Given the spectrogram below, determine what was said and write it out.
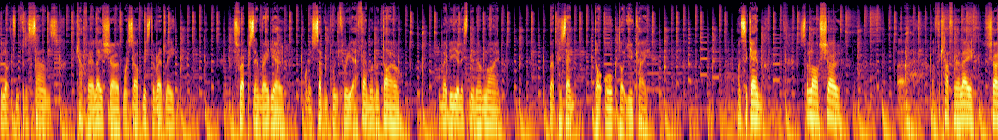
you're locked into the sounds, the Café Au Lait show of myself, Mr. Redley. It's Represent Radio on a 7.3 FM on the dial, or maybe you're listening online, represent.org.uk. Once again, it's the last show uh, of the Café Au Lait show.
